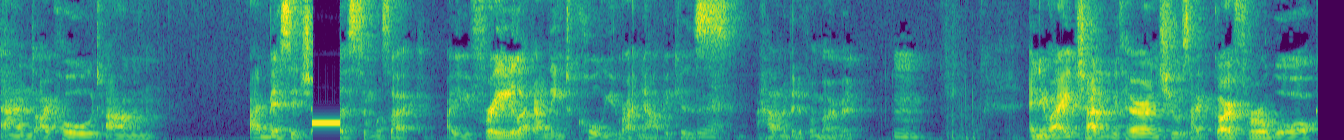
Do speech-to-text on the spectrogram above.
And I called, um, I messaged and was like, "Are you free? Like I need to call you right now because I'm having a bit of a moment." anyway, chatted with her and she was like, go for a walk,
